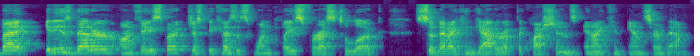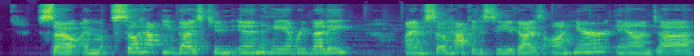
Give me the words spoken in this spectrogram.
but it is better on Facebook just because it's one place for us to look so that I can gather up the questions and I can answer them. So I'm so happy you guys tuned in. Hey, everybody. I'm so happy to see you guys on here and uh,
